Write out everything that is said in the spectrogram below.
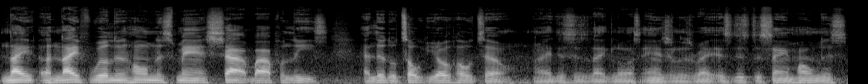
Knife, a knife wielding homeless man shot by police at Little Tokyo Hotel. Right, this is like Los Angeles, right? Is this the same homeless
